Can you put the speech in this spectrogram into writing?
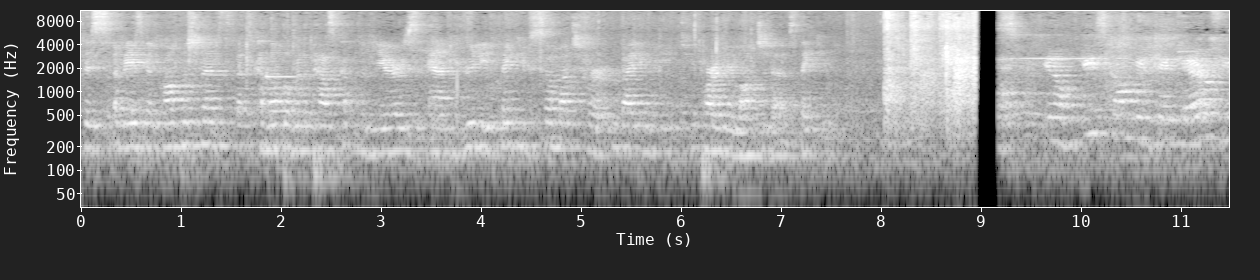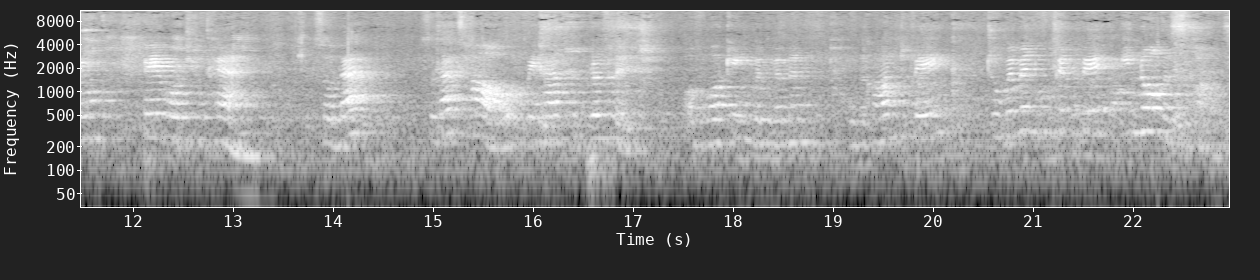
this amazing accomplishment that's come up over the past couple of years and really thank you so much for inviting me to be part of your launch events. Thank you. you know, please come, we'll take care of you, pay what you can. So that, so that's how we have the privilege of working with women who can't pay to women who can pay enormous amounts.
